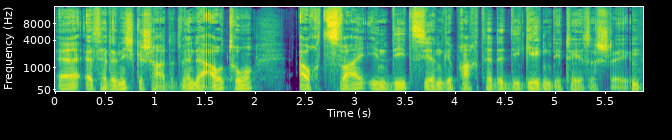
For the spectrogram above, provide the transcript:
Äh, es hätte nicht geschadet, wenn der Autor auch zwei Indizien gebracht hätte, die gegen die These stehen.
